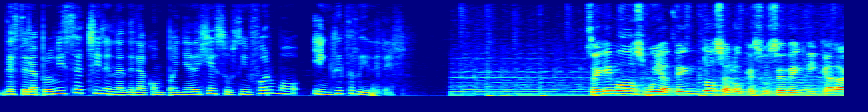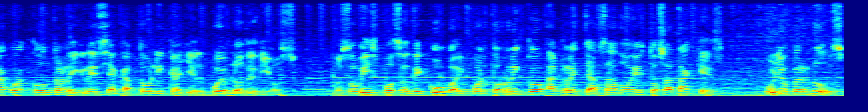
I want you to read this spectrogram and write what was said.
Desde la provincia chilena de la Compañía de Jesús informó Ingrid Riederer. Seguimos muy atentos a lo que sucede en Nicaragua contra la Iglesia Católica y el pueblo de Dios. Los obispos de Cuba y Puerto Rico han rechazado estos ataques. Julio Pernús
